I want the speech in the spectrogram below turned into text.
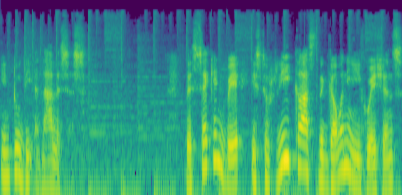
into the analysis. The second way is to recast the governing equations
